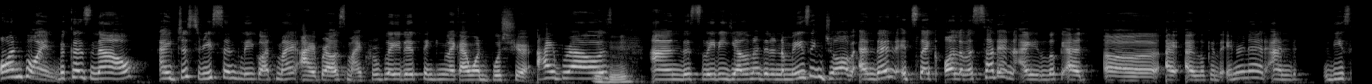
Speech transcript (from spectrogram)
on point. Because now I just recently got my eyebrows microbladed, thinking like I want bushier eyebrows. Mhm. And this lady Yelena did an amazing job. And then it's like all of a sudden I look at uh, I, I look at the internet and these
